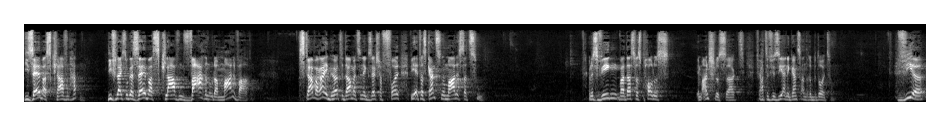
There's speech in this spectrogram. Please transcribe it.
die selber Sklaven hatten, die vielleicht sogar selber Sklaven waren oder mal waren. Sklaverei gehörte damals in der Gesellschaft voll wie etwas ganz Normales dazu. Und deswegen war das, was Paulus im Anschluss sagt, hatte für sie eine ganz andere Bedeutung. Wir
